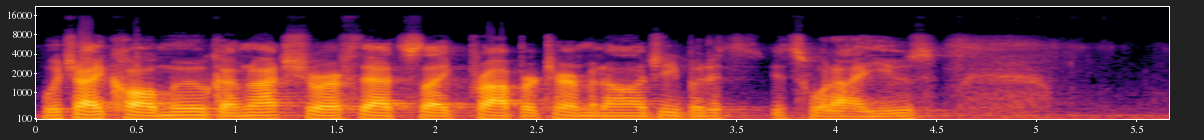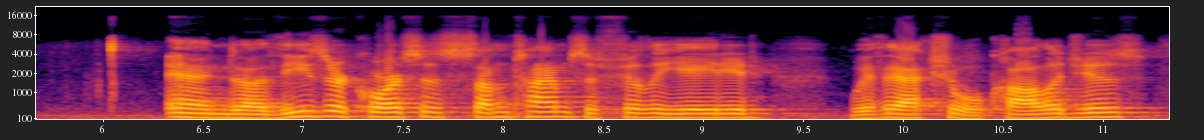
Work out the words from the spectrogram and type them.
which I call MOOC. I'm not sure if that's like proper terminology, but it's, it's what I use. And uh, these are courses sometimes affiliated with actual colleges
